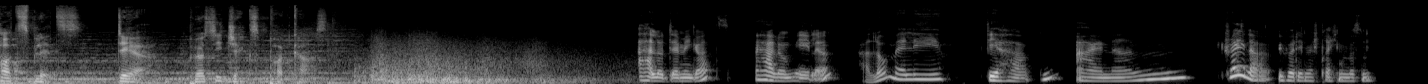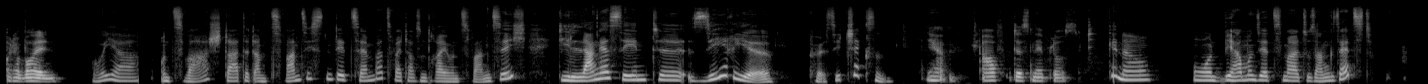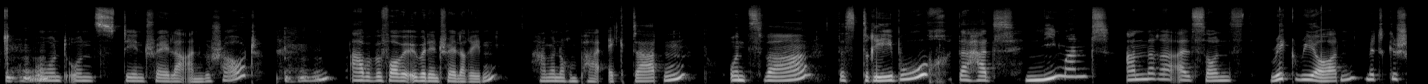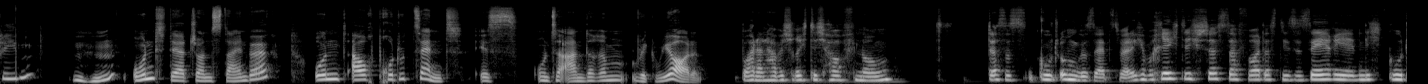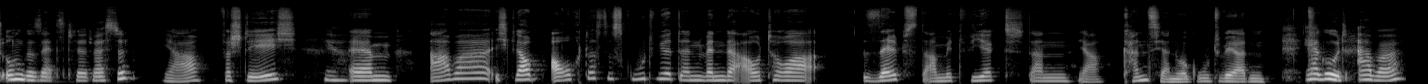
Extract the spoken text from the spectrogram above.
Potsblitz, der Percy Jackson Podcast. Hallo Demigods. Hallo Mele. Hallo Melli. Wir haben einen Trailer, über den wir sprechen müssen. Oder wollen. Oh ja. Und zwar startet am 20. Dezember 2023 die lang ersehnte Serie Percy Jackson. Ja, auf Disney Plus. Genau. Und wir haben uns jetzt mal zusammengesetzt Mhm. und uns den Trailer angeschaut. Mhm. Aber bevor wir über den Trailer reden, haben wir noch ein paar Eckdaten. Und zwar das Drehbuch, da hat niemand anderer als sonst Rick Riordan mitgeschrieben. Mhm. Und der John Steinberg. Und auch Produzent ist unter anderem Rick Riordan. Boah, dann habe ich richtig Hoffnung, dass es gut umgesetzt wird. Ich habe richtig Schiss davor, dass diese Serie nicht gut umgesetzt wird, weißt du? Ja, verstehe ich. Ja. Ähm, aber ich glaube auch, dass das gut wird, denn wenn der Autor selbst da mitwirkt, dann ja, kann es ja nur gut werden. Ja, gut, aber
